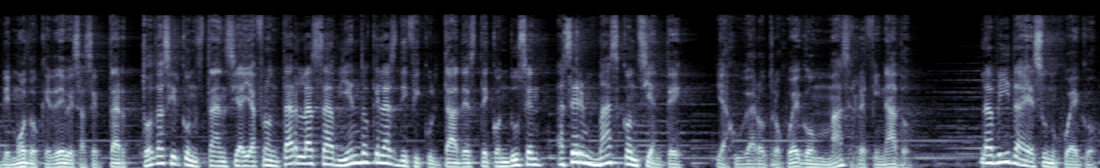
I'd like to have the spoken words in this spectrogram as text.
de modo que debes aceptar toda circunstancia y afrontarla sabiendo que las dificultades te conducen a ser más consciente y a jugar otro juego más refinado. La vida es un juego,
